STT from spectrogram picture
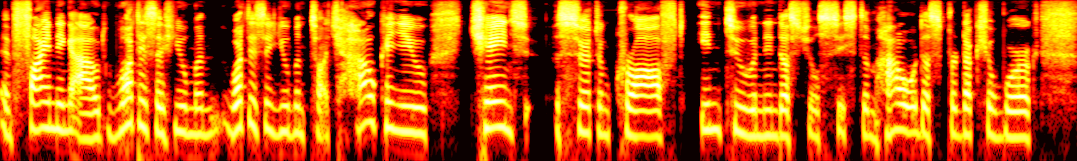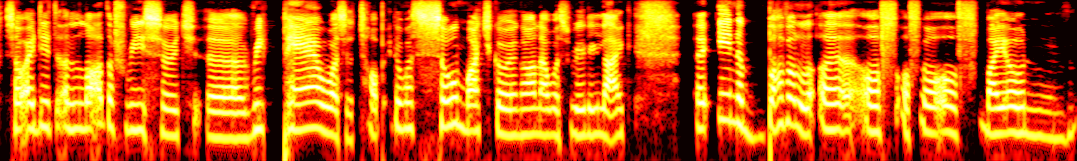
and finding out what is a human what is a human touch how can you change a certain craft into an industrial system. How does production work? So I did a lot of research. Uh, repair was a topic. There was so much going on. I was really like uh, in a bubble uh, of, of, of my own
